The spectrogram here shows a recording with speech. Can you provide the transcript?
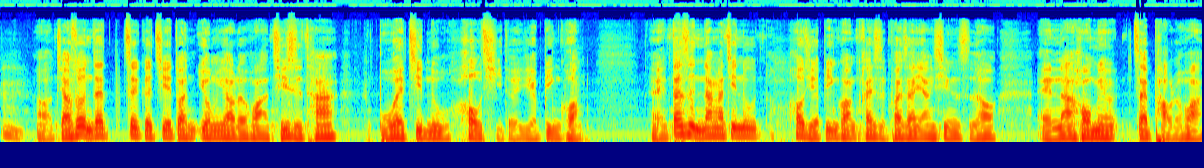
嗯。啊、假如说你在这个阶段用药的话，其实它不会进入后期的一个病况。哎，但是你让它进入后期的病况，开始快筛阳性的时候，哎，那后面再跑的话，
